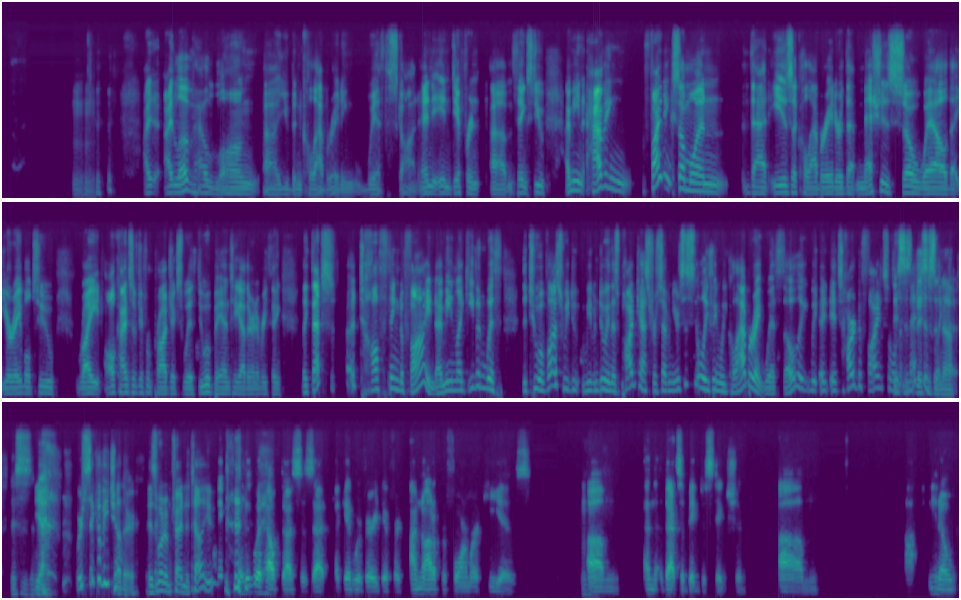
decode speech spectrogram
Mhm. I I love how long uh, you've been collaborating with Scott and in different um, things too. I mean, having finding someone that is a collaborator that meshes so well that you're able to write all kinds of different projects with, do a band together and everything. Like that's a tough thing to find. I mean, like even with the two of us, we do we've been doing this podcast for seven years. This is the only thing we collaborate with, though. Like we, it's hard to find someone. this that is this is like enough that. this is enough. Yeah, enough we're sick of each other, is what I'm trying to tell you. I think what helped us is that again we're very different. I'm not a performer; he is, Mhm. um, and that's a big distinction. Um, you know,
